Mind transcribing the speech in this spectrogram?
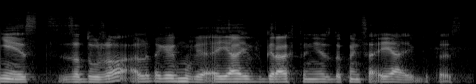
nie jest za dużo, ale tak jak mówię, AI w grach to nie jest do końca AI, bo to jest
